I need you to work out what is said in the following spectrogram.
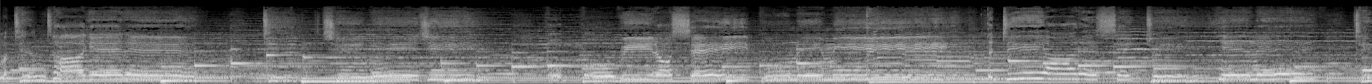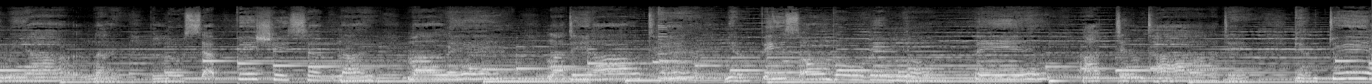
မထင်ထားခဲ့တဲ့ဒီချိန်လေးကြီးပို့ပို့ပြီးတော့စိတ်ပူနေမိတတိယတဲ့စိတ်တွေ လို့ဆက်ပြီးရှိဆက်နိုင်မလဲငါတယောက်တည်းမြင်ပြီးဆုံးဖို့ပဲလို့လေအတင်ထားတဲ့ပြန်တွေ့ရ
